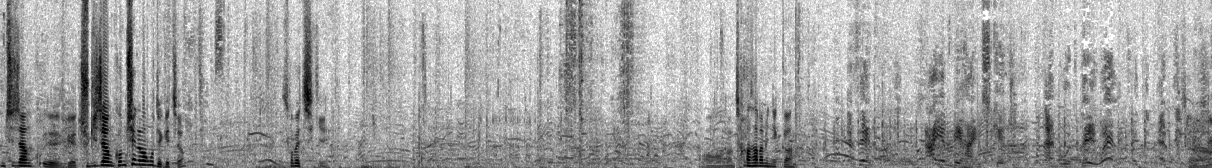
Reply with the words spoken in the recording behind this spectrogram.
훔치지 않고 죽이지 않고 훔치는 방법도 있겠죠 소매치기 어, 난 착한 사람이니까. 자.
